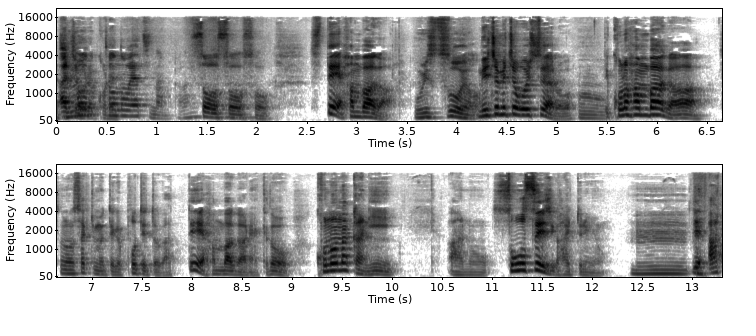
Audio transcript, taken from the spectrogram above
地じゃあ俺これ。元のやつなんかな。そうそうそう。そしてハンバーガー。美味しそうやめちゃめちゃ美味しそうやろ、うん。でこのハンバーガーそのさっきも言ったけどポテトがあってハンバーガーあるんやけどこの中にあのソーセージが入ってるんよ。うーん。で、であ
